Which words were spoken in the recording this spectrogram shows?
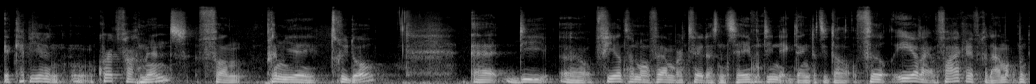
Ik heb hier een, kort fragment van premier Trudeau. Uh, die uh, op 24 november 2017, ik denk dat hij dat al veel eerder en vaker heeft gedaan, maar op een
